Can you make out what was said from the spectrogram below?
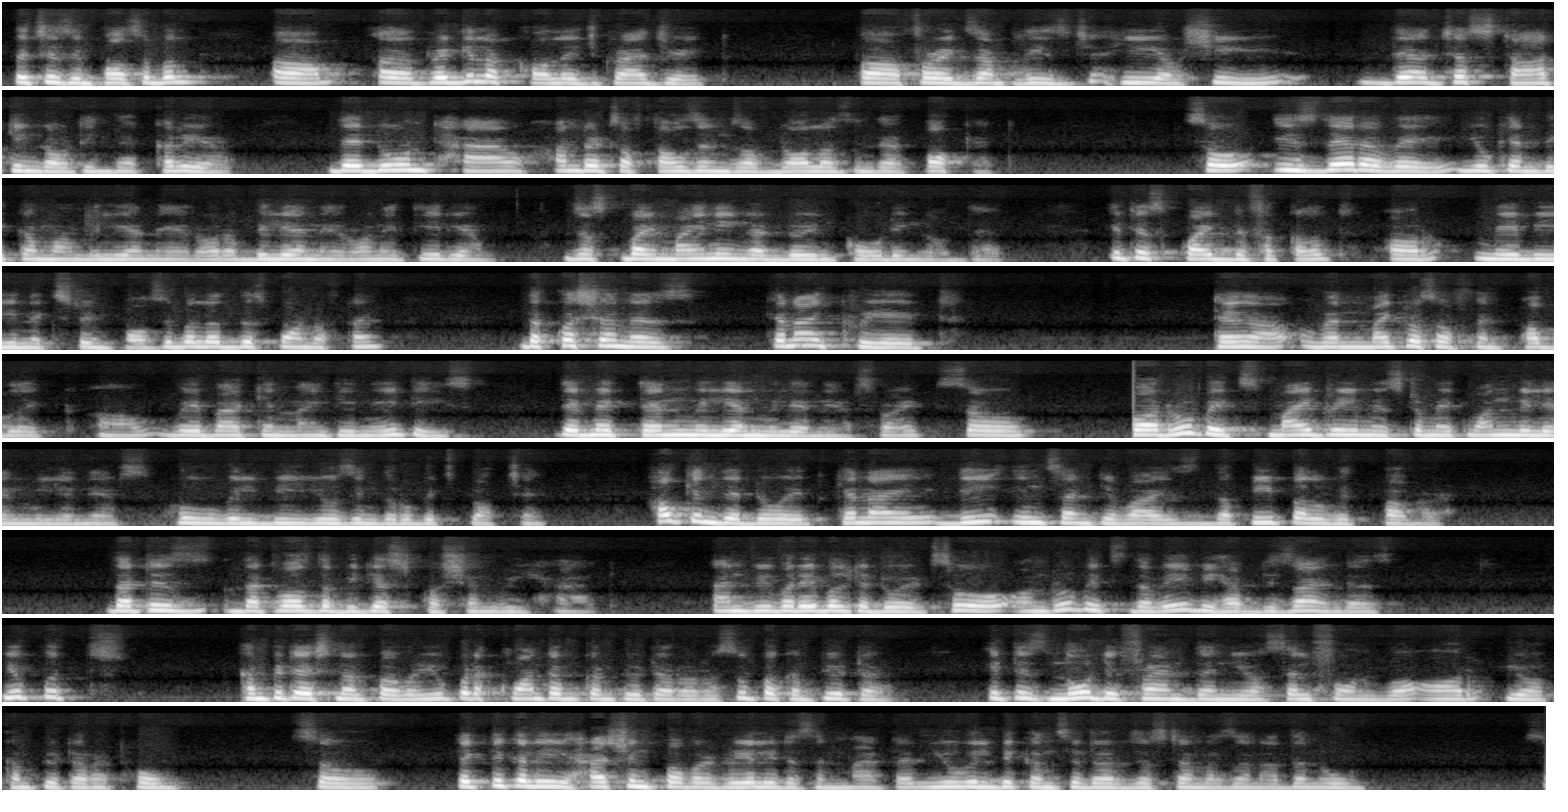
which is impossible. Um, a regular college graduate, uh, for example, he's, he or she, they're just starting out in their career. They don't have hundreds of thousands of dollars in their pocket So is there a way you can become a millionaire or a billionaire on Ethereum just by mining and doing coding out there? It is quite difficult or maybe next to impossible at this point of time. The question is, can I create 10, uh, when Microsoft went public uh, way back in 1980s, they made 10 million millionaires, right? So for Rubix, my dream is to make 1 million millionaires who will be using the Rubix blockchain. How can they do it? Can I de-incentivize the people with power? That is that was the biggest question we had. And we were able to do it. So on Rubix, the way we have designed is you put computational power, you put a quantum computer or a supercomputer, it is no different than your cell phone or your computer at home. So technically hashing power really doesn't matter. You will be considered just as another node.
